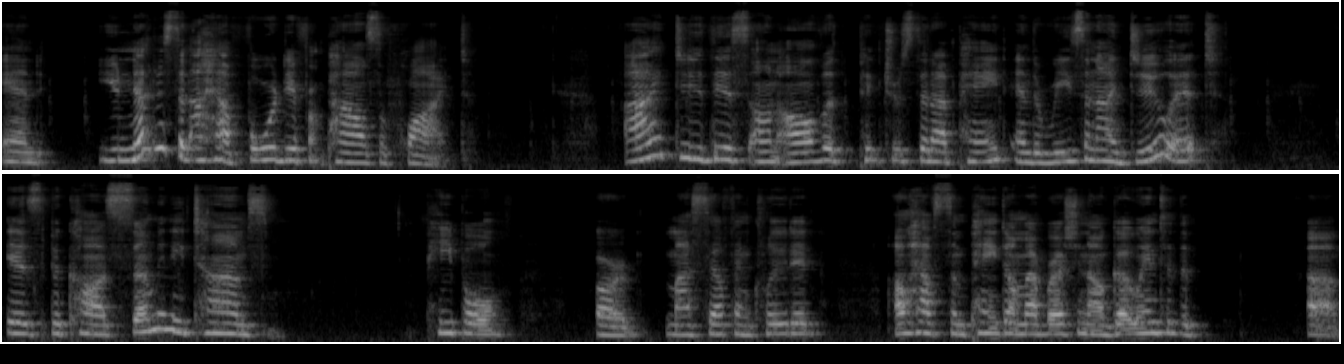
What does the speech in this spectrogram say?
And you notice that I have four different piles of white. I do this on all the pictures that I paint, and the reason I do it is because so many times people, or myself included, I'll have some paint on my brush and I'll go into the uh,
